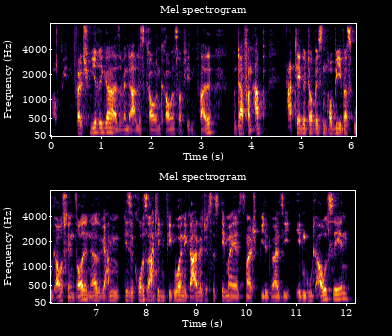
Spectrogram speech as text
auf jeden Fall schwieriger. Also wenn da alles grau in grau ist, auf jeden Fall. Und davon ab, ja, Tabletop ist ein Hobby, was gut aussehen soll. Ne? Also wir haben diese großartigen Figuren, egal welches System man jetzt mal spielt, weil sie eben gut aussehen.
